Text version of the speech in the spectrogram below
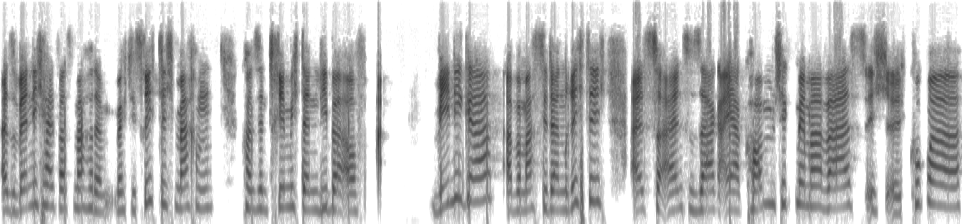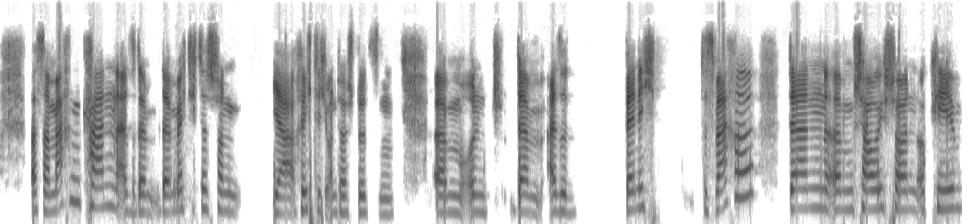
also wenn ich halt was mache, dann möchte ich es richtig machen, konzentriere mich dann lieber auf weniger, aber mach sie dann richtig, als zu allen zu sagen, ah ja, komm, schick mir mal was, ich, ich guck mal, was man machen kann. Also da, da möchte ich das schon ja richtig unterstützen. Ähm, und dann, also wenn ich das mache, dann ähm, schaue ich schon, okay,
